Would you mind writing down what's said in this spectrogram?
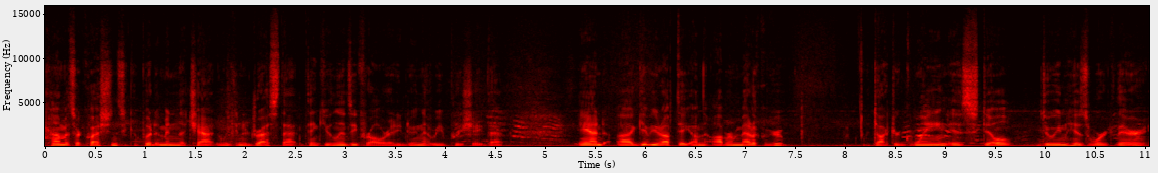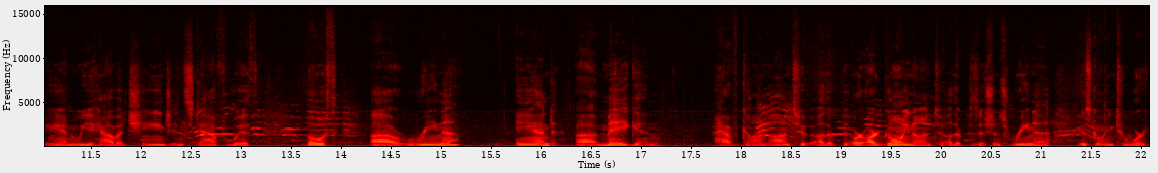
comments or questions, you can put them in the chat and we can address that. Thank you, Lindsay, for already doing that. We appreciate that. And uh, give you an update on the Auburn Medical Group. Dr. Gawayne is still doing his work there, and we have a change in staff with both uh, Rena and uh, Megan have gone on to other or are going on to other positions. Rena is going to work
